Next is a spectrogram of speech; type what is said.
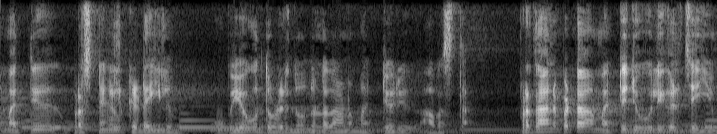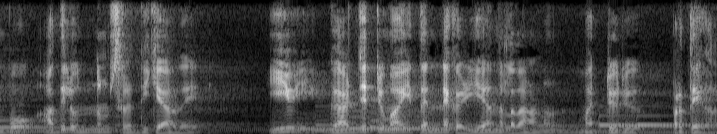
മറ്റ് പ്രശ്നങ്ങൾക്കിടയിലും ഉപയോഗം തുടരുന്നു എന്നുള്ളതാണ് മറ്റൊരു അവസ്ഥ. പ്രധാനപ്പെട്ട മറ്റ് ജോലികൾ ചെയ്യുമ്പോൾ അതിലൊന്നും ശ്രദ്ധിക്കാതെ ഈ ഗാഡ്ജറ്റുമായി തന്നെ കഴിയുക എന്നുള്ളതാണ് മറ്റൊരു പ്രത്യേകത.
